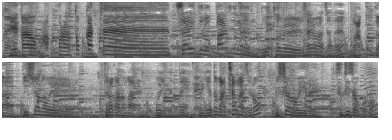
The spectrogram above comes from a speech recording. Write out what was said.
네. 얘가 와코랑 똑같은 사이드로 빠지는 모터를 사용하잖아요. 와코가 미션 오일 들어가는 걸 알고 있는데 네. 얘도 마찬가지로 미션 오일을 주기적으로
